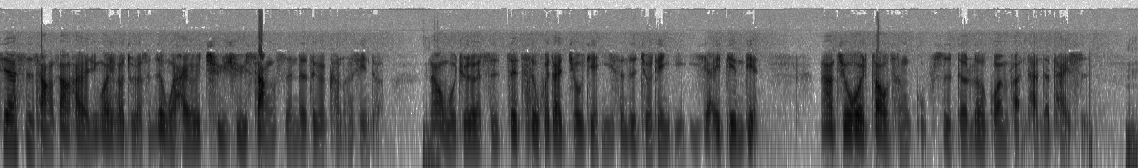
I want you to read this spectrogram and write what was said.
现在市场上还有另外一块主要是认为还会继续上升的这个可能性的。嗯、那我觉得是这次会在九点一甚至九点一以下一点点，那就会造成股市的乐观反弹的态势。嗯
